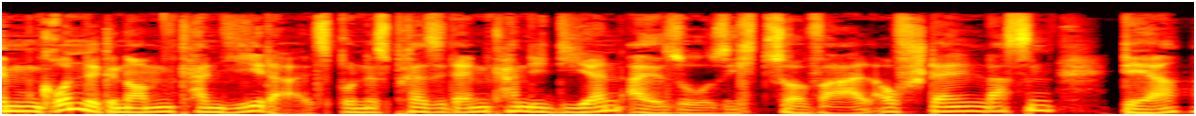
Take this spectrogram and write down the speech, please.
Im Grunde genommen kann jeder als Bundespräsident kandidieren, also sich zur Wahl aufstellen lassen, der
